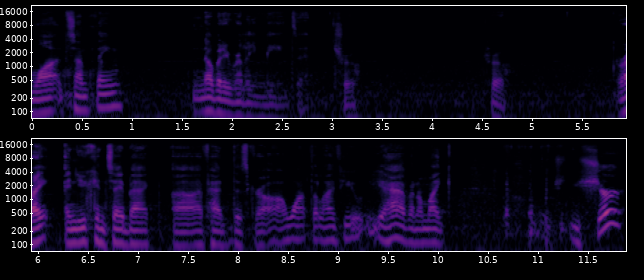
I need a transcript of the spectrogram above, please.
wants something, nobody really needs it. True. True. right? And you can say back, uh, I've had this girl, oh, I want the life you, you have. And I'm like, you sure?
